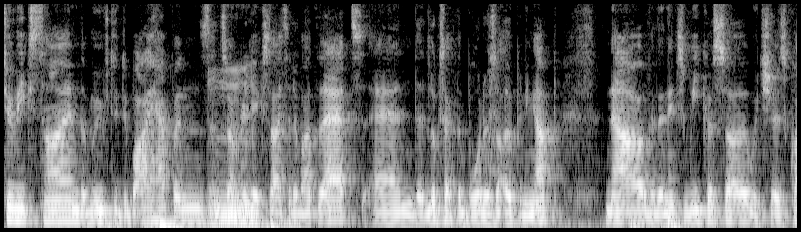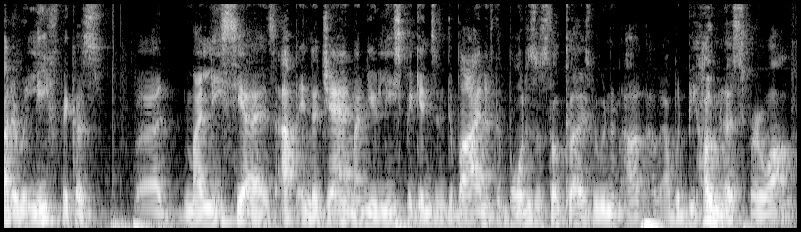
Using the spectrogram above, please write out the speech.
two weeks' time, the move to Dubai happens, and so I'm really excited about that. And it looks like the borders are opening up now over the next week or so, which is quite a relief because uh, my lease here is up in the Jan. My new lease begins in Dubai, and if the borders are still closed, we wouldn't. I, I would be homeless for a while.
